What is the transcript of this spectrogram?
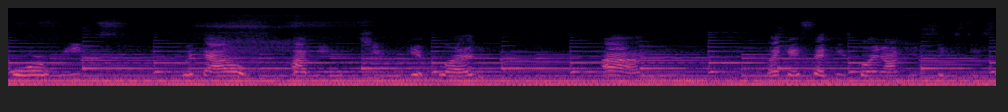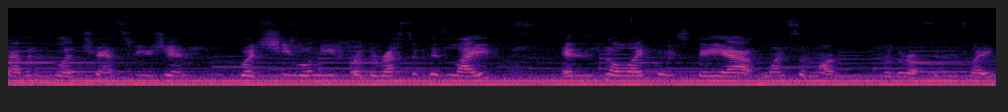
Four weeks without having to get blood. Um, like I said, he's going on his 67th blood transfusion, which he will need for the rest of his life, and he'll likely stay at once a month for the rest of his life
